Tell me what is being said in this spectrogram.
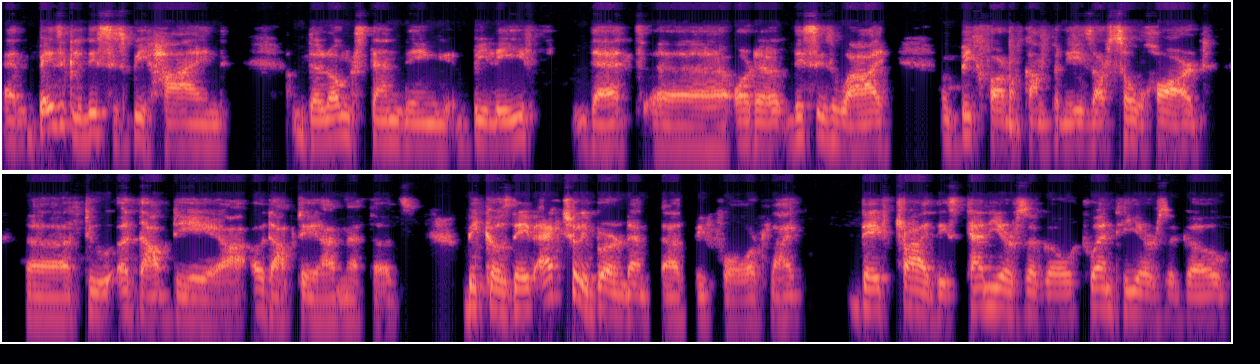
And basically this is behind the long-standing belief that uh, or the, this is why big pharma companies are so hard uh, to adopt the AI, adopt AI methods because they've actually burned themselves before. Like they've tried this 10 years ago, 20 years ago,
